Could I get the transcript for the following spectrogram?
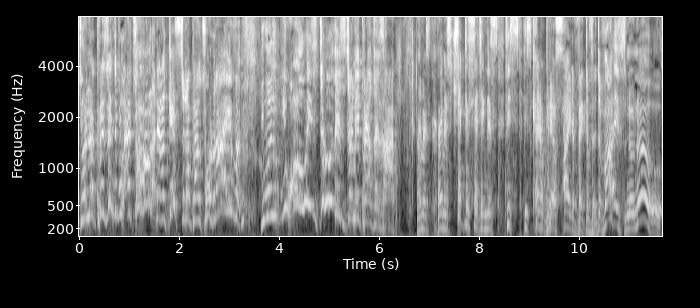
You're not presentable at all, and our guests are about to arrive! You, you always do this to me, Balthazar! I must, I must check the setting. This, this, this cannot be a side effect of the device. No, no.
